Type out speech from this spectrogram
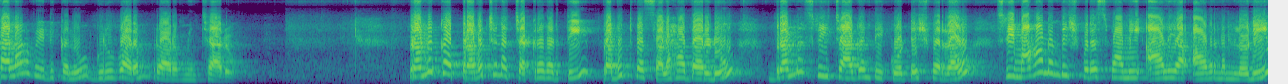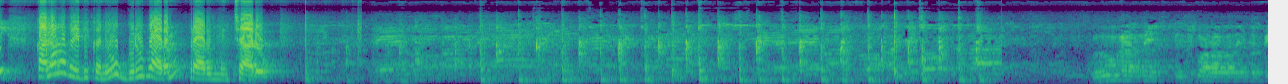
కళావేదికను గురువారం ప్రారంభించారు. ప్రముఖ ప్రవచన చక్రవర్తి ప్రభుత్వ సలహాదారుడు బ్రహ్మశ్రీ చాగంటి కోటేశ్వరరావు శ్రీ మహానందేశ్వర స్వామి ఆలయ ఆవరణంలోని కళావేదికను గురువారం ప్రారంభించారు. తెలుసుకోవాలని చెప్పి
